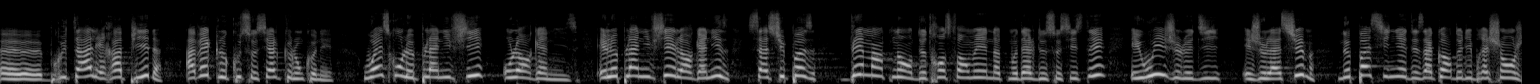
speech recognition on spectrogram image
euh, brutal et rapide avec le coût social que l'on connaît. Ou est-ce qu'on le planifie, on l'organise. Et le planifier et l'organise, ça suppose dès maintenant de transformer notre modèle de société. Et oui, je le dis et je l'assume, ne pas signer des accords de libre-échange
